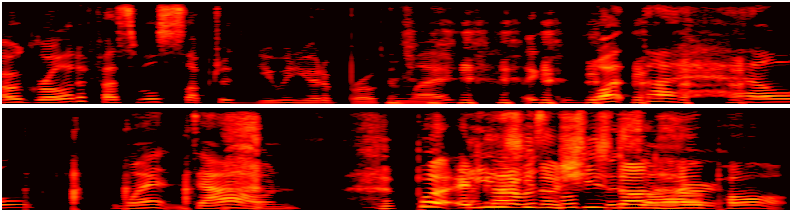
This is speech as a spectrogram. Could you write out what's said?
a girl at a festival slept with you, and you had a broken leg. like, what the hell went down? But at it least you know she's done her part.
